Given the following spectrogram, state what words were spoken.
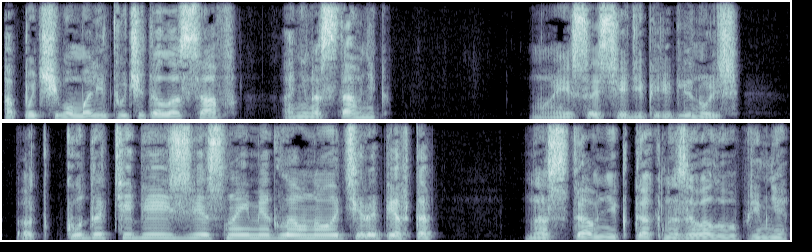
«А почему молитву читал Асав, а не наставник?» Мои соседи переглянулись. «Откуда тебе известно имя главного терапевта?» Наставник так называл его при мне.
